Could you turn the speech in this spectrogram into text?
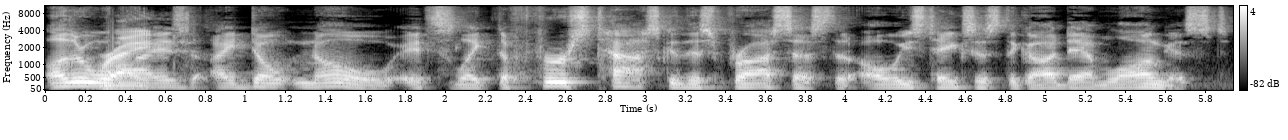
Otherwise, right. I don't know. It's like the first task of this process that always takes us the goddamn longest.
